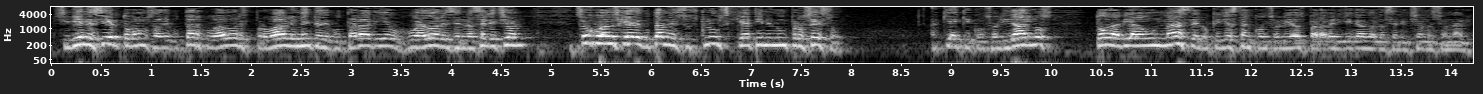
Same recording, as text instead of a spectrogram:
si bien es cierto, vamos a debutar jugadores, probablemente debutará Diego jugadores en la selección, son jugadores que ya debutaron en sus clubes, que ya tienen un proceso. Aquí hay que consolidarlos todavía aún más de lo que ya están consolidados para haber llegado a la selección nacional.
